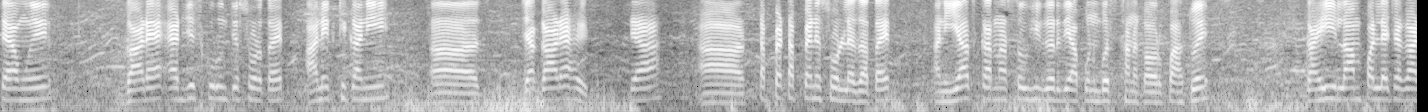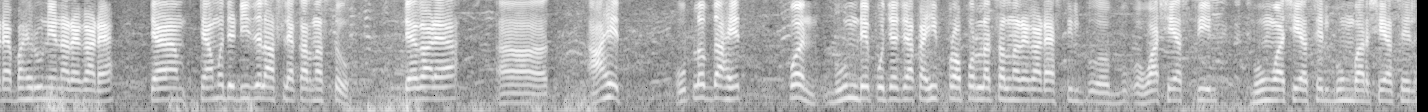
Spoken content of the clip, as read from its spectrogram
त्यामुळे गाड्या ॲडजस्ट करून ते सोडत आहेत अनेक ठिकाणी ज्या गाड्या आहेत त्या टप्प्याटप्प्याने सोडल्या जात आहेत आणि याच कारणास्तव ही गर्दी आपण बस स्थानकावर पाहतोय. काही लांब पल्ल्याच्या गाड्या बाहेरून येणाऱ्या गाड्या त्या त्यामध्ये डिझेल असल्या कारणास्तव त्या गाड्या आहेत उपलब्ध आहेत पण भूम डेपोच्या ज्या काही प्रॉपरला चालणाऱ्या गाड्या असतील वाशी असतील भूमवाशी असेल भूमबारशी असेल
